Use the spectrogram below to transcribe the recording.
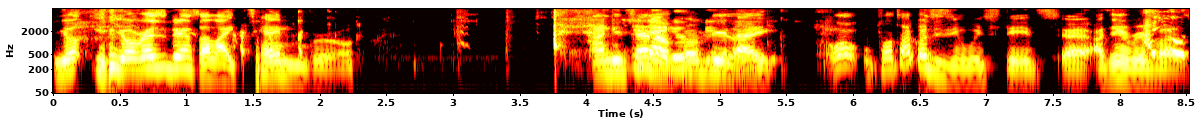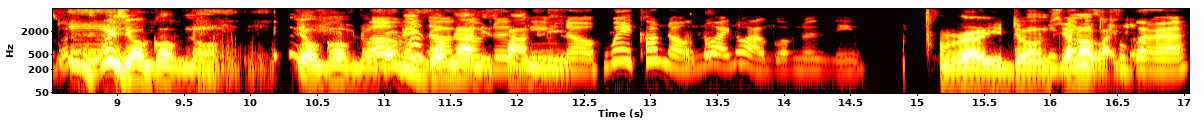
your your residents are like ten, bro. And the are probably like, well, Port Harcourt is in which states? Uh, I think Rivers. you Who is- okay? who is your governor? Who's your governor? oh, probably his governor and his family. now? Wait, calm down. No, I know our governor's name. Bro, you don't. His You're not like that. Fubara.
